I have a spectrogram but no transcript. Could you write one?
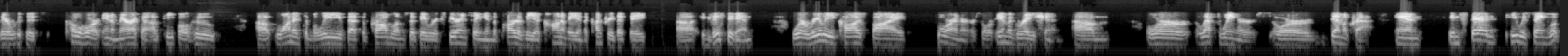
there was this cohort in America of people who uh, wanted to believe that the problems that they were experiencing in the part of the economy in the country that they uh, existed in were really caused by foreigners or immigration um, or left wingers or Democrats. And instead, he was saying, look,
